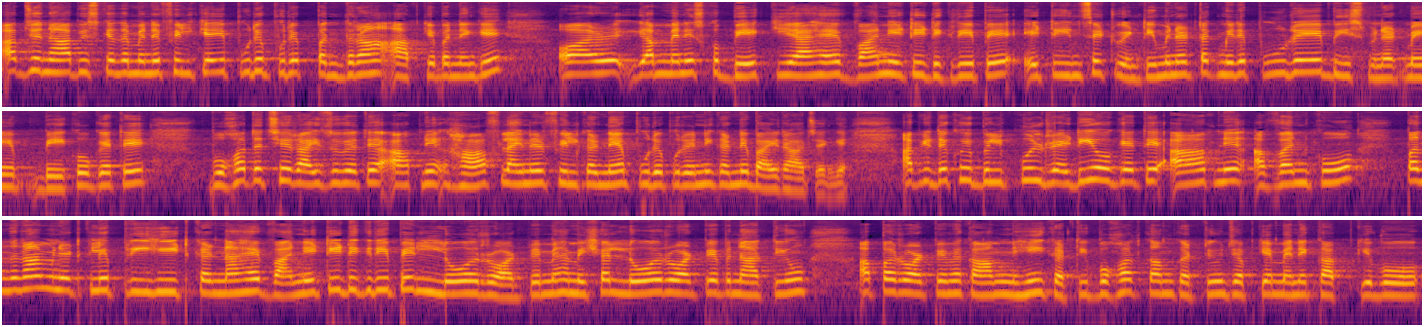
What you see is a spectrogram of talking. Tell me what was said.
अब जनाब, इसके अंदर मैंने फिल किया, ये पूरे पूरे पंद्रह आपके बनेंगे। और अब मैंने इसको बेक किया है 180 डिग्री पे 18 से 20 मिनट तक। मेरे पूरे 20 मिनट में बेक हो गए थे। बहुत अच्छे राइस हुए थे। आपने हाफ़ लाइनर फिल करने हैं, पूरे पूरे नहीं करने, बाहर आ जाएँगे। अब ये देखो, ये बिल्कुल रेडी हो गए थे। आपने अवन को 15 मिनट के लिए प्री हीट करना है 180 डिग्री पे लोअर रॉड पे। मैं हमेशा लोअर रॉड पे बनाती हूँ। अपर रॉड पे मैं काम नहीं करती, बहुत कम करती हूँ, जबकि मैंने कप के वो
